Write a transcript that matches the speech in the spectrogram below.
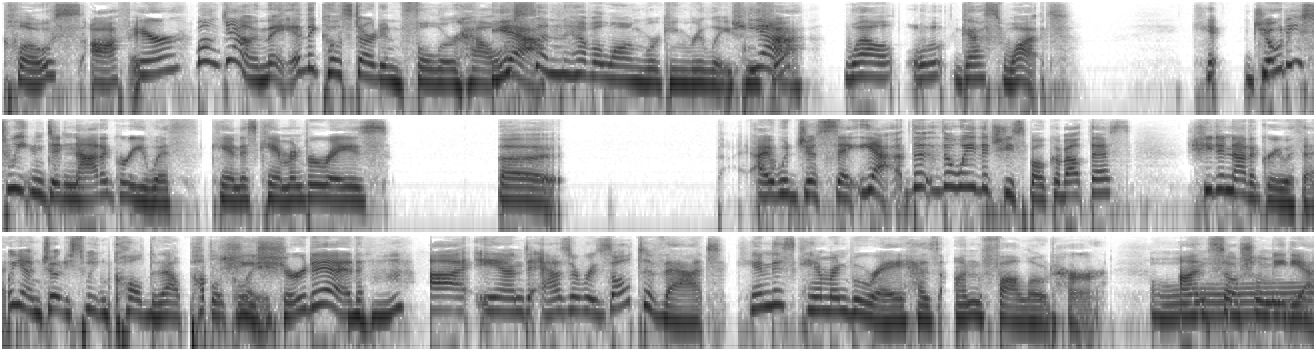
close off air. Well, yeah, and they and they co-starred in Fuller House Yeah. and have a long working relationship. Yeah. Well, guess what? Jodie Sweetin did not agree with Candace Cameron Bure's. Uh, I would just say, yeah, the the way that she spoke about this, she did not agree with it. Oh yeah, and Jodie Sweetin called it out publicly. She sure did. Uh, and as a result of that, Candace Cameron Bure has unfollowed her on social media.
